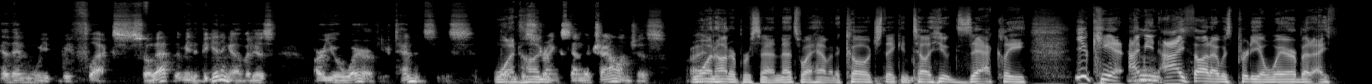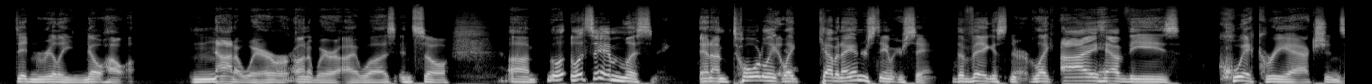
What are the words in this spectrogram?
And then we, we flex. So that, I mean, the beginning of it is, are you aware of your tendencies, 100. the strengths and the challenges? One hundred percent. That's why having a coach, they can tell you exactly. You can't. I mean, I thought I was pretty aware, but I didn't really know how not aware or unaware I was. And so, um, l- let's say I'm listening and I'm totally like, Kevin, I understand what you're saying. The vagus nerve. Like, I have these quick reactions.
